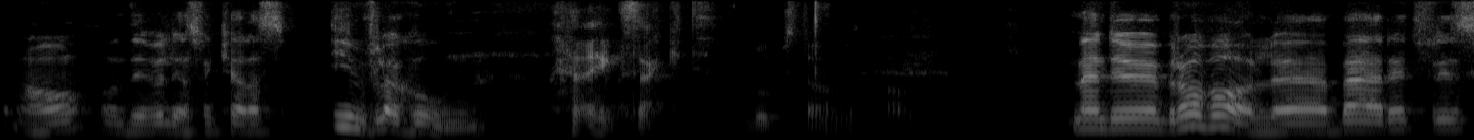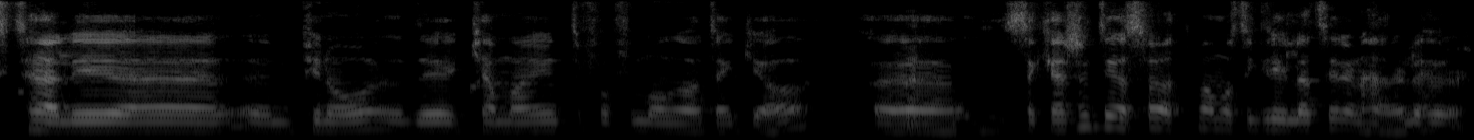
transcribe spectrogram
Ja, och det är väl det som kallas inflation. Exakt, bokstavligt. Ja. Men det är bra val. Eh, bärigt, friskt, härlig eh, Pinot. Det kan man ju inte få för många av, tänker jag. Eh, så kanske inte är så att man måste grilla till den här, eller hur?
